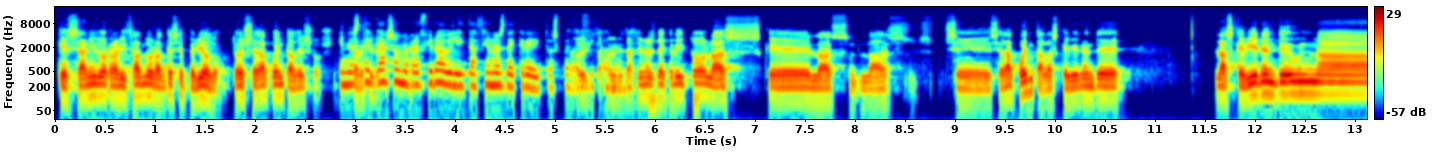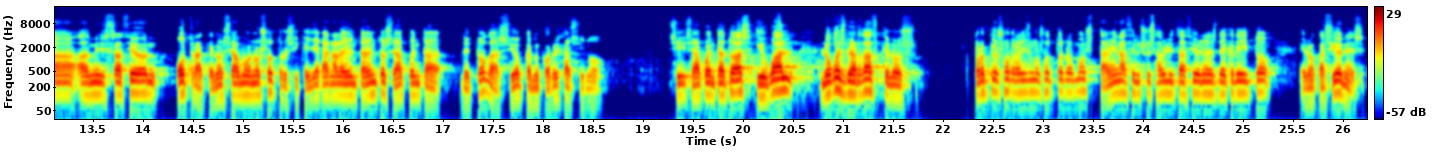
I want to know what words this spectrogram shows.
que se han ido realizando durante ese periodo. Entonces se da cuenta de esos. En este caso me refiero a habilitaciones de crédito específicamente. Habilitaciones de crédito, las que las, las se, da cuenta, las que vienen de las que vienen de una administración, otra que no seamos nosotros y que llegan al ayuntamiento, se da cuenta de todas. Yo que me corrija si no. Sí, se da cuenta de todas. Igual, luego es verdad que los propios organismos autónomos también hacen sus habilitaciones de crédito en ocasiones,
